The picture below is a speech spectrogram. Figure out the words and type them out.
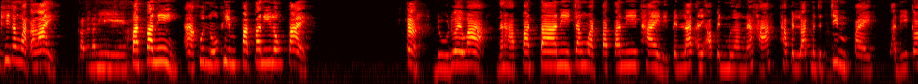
อยู่ที่จังหวัดอะไร ปัตตานี ปัตตานี อะ คุณหนูพิมพ์ปัตตานีลงไป อะ ดูด้วยว่านะคะ ปัตตานีจังหวัดปัตตานีไทยนี่เป็นรัฐ อันนี้เอาเป็นเมืองนะคะ ถ้าเป็นรัฐมันจะจิ้มไป อันนี้ก็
